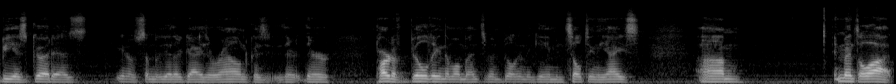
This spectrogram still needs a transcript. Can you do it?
be as good as you know some of the other guys around because they're they're part of building the momentum and building the game and tilting the ice. Um, it meant a lot.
